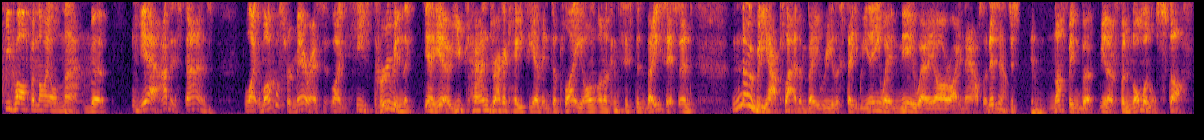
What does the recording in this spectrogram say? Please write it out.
keep half an eye on that. But yeah, as it stands, like Marcos Ramirez, like he's proving that yeah, yeah, you can drag a KTM into play on, on a consistent basis. And nobody had Platinum Bay real estate being anywhere near where they are right now. So this no. is just nothing but you know phenomenal stuff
